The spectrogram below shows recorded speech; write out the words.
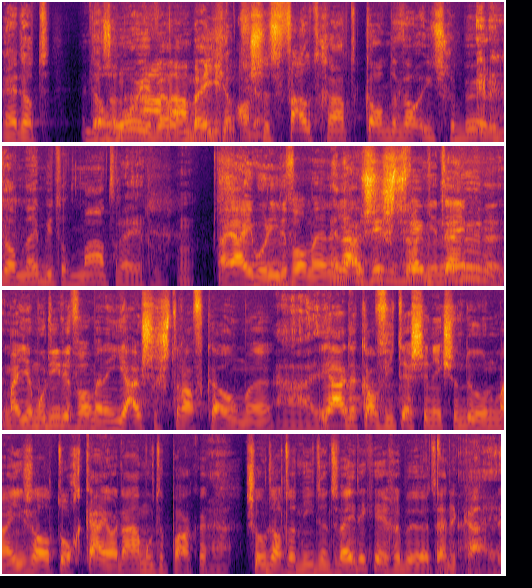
Hè, dat, dan een hoor je wel een beetje, als het fout gaat, kan er wel iets gebeuren. Dan neem je toch maatregelen. Nou ja, je moet in ieder geval met een En nou juiste straf. je neemt- maar je moet in ieder geval met een juiste straf komen. Ja, Ja, ja. daar kan Vitesse niks aan doen, maar je zal toch keihard aan moeten pakken, Ja. zodat het niet een tweede keer gebeurt. En En, de, K- de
